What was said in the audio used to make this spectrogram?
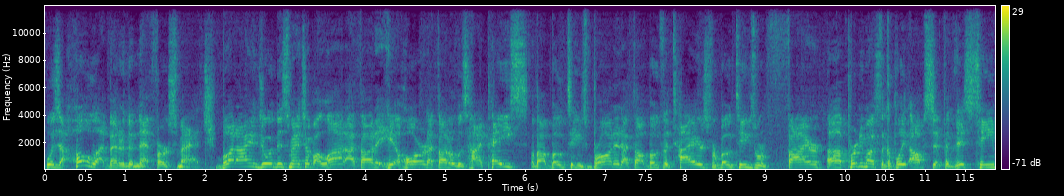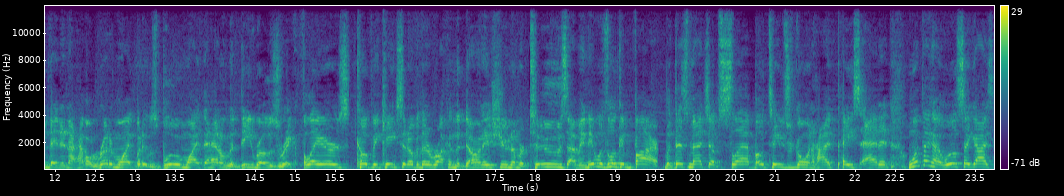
was a whole lot better than that first match. But I enjoyed this matchup a lot. I thought it hit hard. I thought it was high pace. I thought both teams brought it. I thought both the tires for both teams were fire. Uh, pretty much the complete opposite for this team. They did not have on red and white, but it was blue and white. They had on the D-Rose Ric Flairs. Kofi Kingston over there rocking the Dawn issue number twos. I mean, it was looking fire. But this matchup slap. Both teams are going high pace at it. One thing I will say, guys,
